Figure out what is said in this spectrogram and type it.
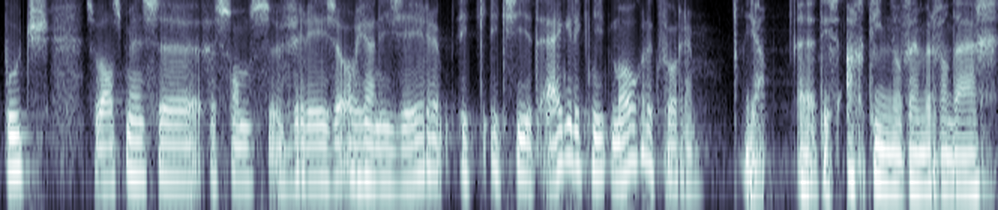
putsch, zoals mensen soms vrezen, organiseren. Ik, ik zie het eigenlijk niet mogelijk voor hem. Ja, uh, het is 18 november vandaag.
